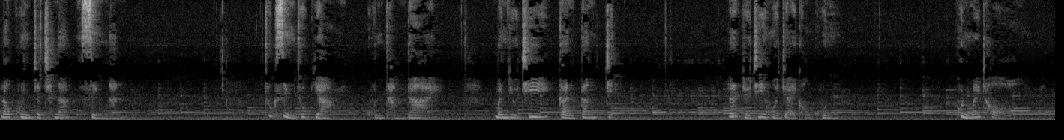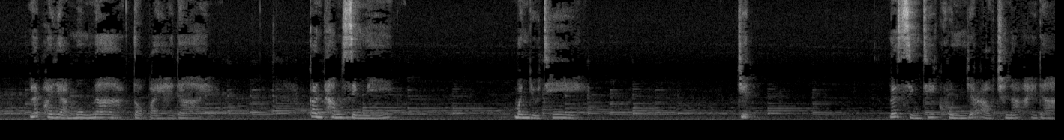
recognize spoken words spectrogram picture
แล้วคุณจะชนะสิ่งนั้น ทุกสิ่งทุกอย่างคุณทำได้ มันอยู่ที่การตั้งจิต และอยู่ที่หัวใจของคุณ คุณไม่ท้อและพยายามมุ่งหน้าต่อไปให้ได้ การทำสิ่งนี้ มันอยู่ที่ จิต และสิ่งที่คุณจะเอาชนะให้ได้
